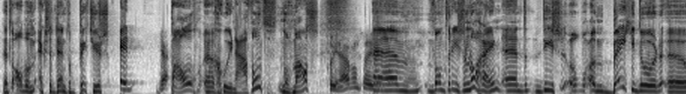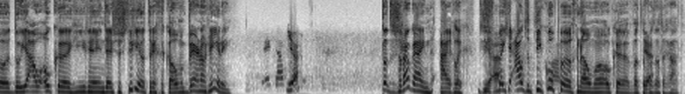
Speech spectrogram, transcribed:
het album Accidental Pictures. En Ja. Paul, eh goedenavond, nogmaals. Goedenavond. even. Ehm, want er is er nog één. En d- die is een beetje door, eh, door jou ook eh, hier in deze studio terechtgekomen. Bernard Hering. ja, Dat is er ook één eigenlijk. Die is Ja. een beetje authentiek opgenomen ook eh, wat, Ja. wat dat er gaat.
